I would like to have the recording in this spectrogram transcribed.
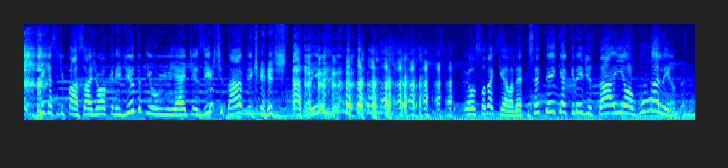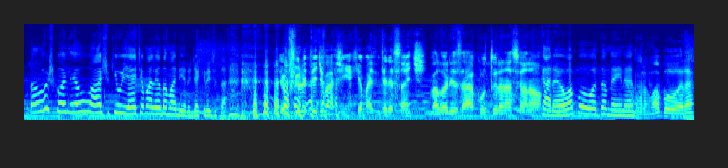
diga-se de passagem, eu acredito que o Yeti existe, tá? Fique registrado aí. eu sou daquela, né? Você tem que acreditar em alguma lenda. Então eu escolhi, eu acho que o Yeti é uma lenda maneira de acreditar. Eu prefiro ET de Varginha, que é mais interessante. Valorizar a cultura nacional. Cara, é uma boa também, né? Era uma boa, né?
